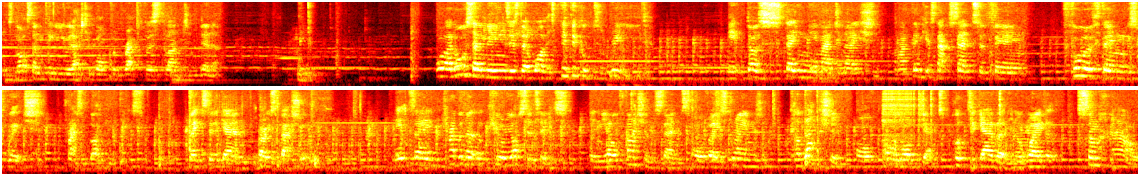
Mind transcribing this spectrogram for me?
It's not something you would actually want for breakfast, lunch and dinner. What that also means is that while it's difficult to read, it does stain the imagination. And I think it's that sense of being full of things which press buttons makes it again very special. It's a cabinet of curiosities in the old-fashioned sense of a strange collection of odd objects put together in a way that somehow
